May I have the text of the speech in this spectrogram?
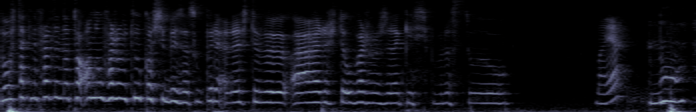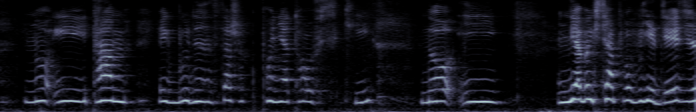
bo tak naprawdę no to on uważał tylko siebie za super, a resztę, a resztę uważał, że jakieś po prostu... Maja? No, no i tam jak był ten Staszek Poniatowski, no i ja bym chciała powiedzieć, że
